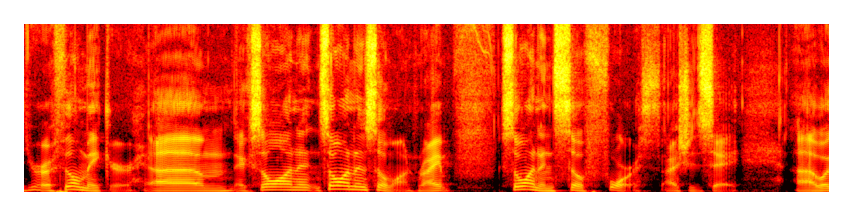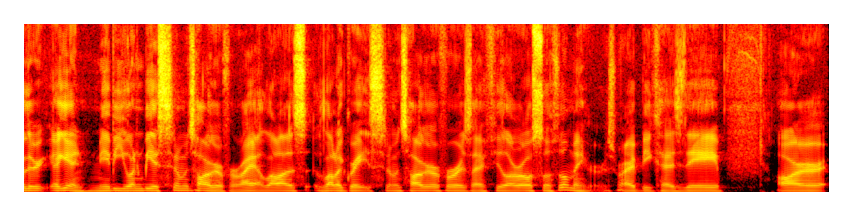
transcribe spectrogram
you're a filmmaker, um, like so on and so on and so on, right? So on and so forth, I should say. Uh, whether again, maybe you want to be a cinematographer, right? A lot of a lot of great cinematographers, I feel, are also filmmakers, right? Because they are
